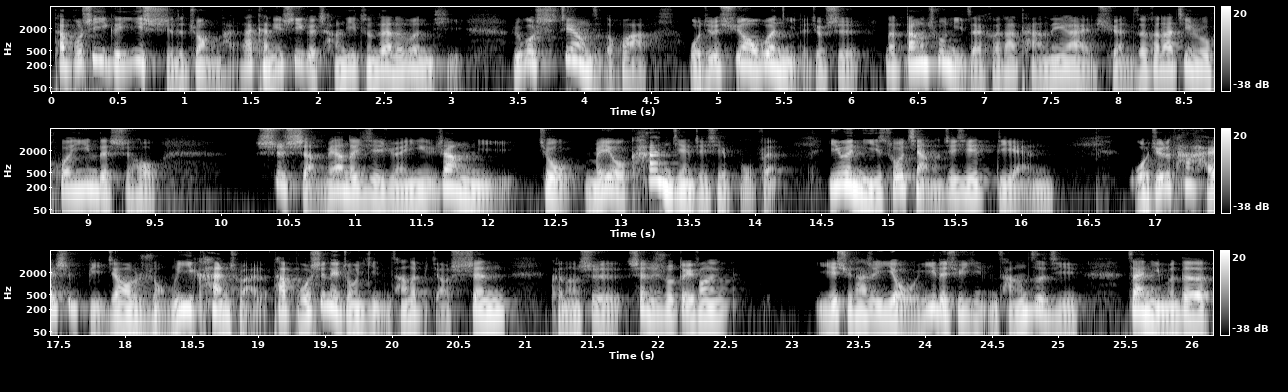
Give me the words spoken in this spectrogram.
它不是一个一时的状态，它肯定是一个长期存在的问题。如果是这样子的话，我觉得需要问你的就是：那当初你在和他谈恋爱，选择和他进入婚姻的时候，是什么样的一些原因让你就没有看见这些部分？因为你所讲的这些点，我觉得他还是比较容易看出来的，他不是那种隐藏的比较深，可能是甚至说对方。也许他是有意的去隐藏自己，在你们的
